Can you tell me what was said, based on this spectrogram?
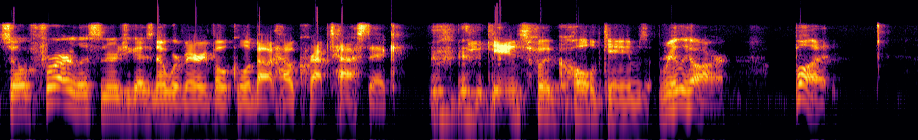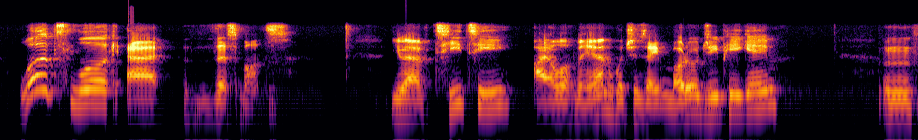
So, for our listeners, you guys know we're very vocal about how craptastic the games with gold games really are. But let's look at this month's. You have TT Isle of Man, which is a MotoGP game. Mm,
